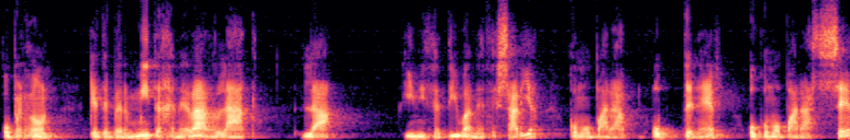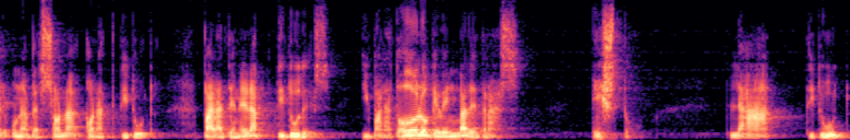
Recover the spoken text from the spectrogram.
o perdón, que te permite generar la, la iniciativa necesaria como para obtener o como para ser una persona con actitud, para tener aptitudes y para todo lo que venga detrás. Esto, la actitud,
